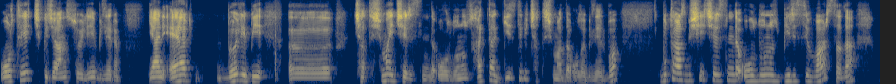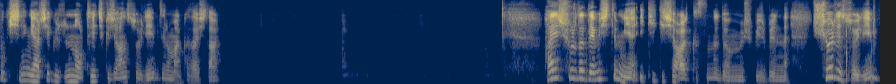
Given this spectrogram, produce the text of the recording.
ortaya çıkacağını söyleyebilirim. Yani eğer böyle bir, eee, çatışma içerisinde olduğunuz hatta gizli bir çatışma da olabilir bu. Bu tarz bir şey içerisinde olduğunuz birisi varsa da bu kişinin gerçek yüzünün ortaya çıkacağını söyleyebilirim arkadaşlar. Hani şurada demiştim ya, 2 kişi arkasını dönmüş birbirine. Şöyle söyleyeyim,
